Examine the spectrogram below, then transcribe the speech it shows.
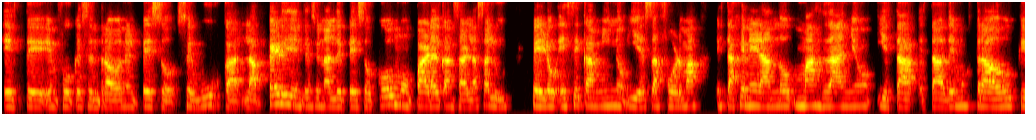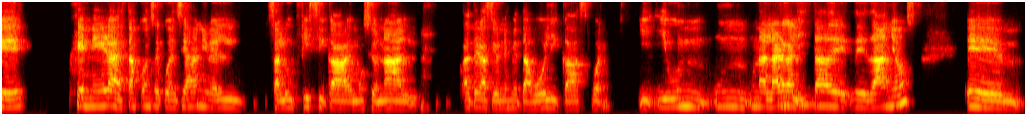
este enfoque centrado en el peso se busca la pérdida intencional de peso como para alcanzar la salud, pero ese camino y esa forma está generando más daño y está, está demostrado que genera estas consecuencias a nivel salud física, emocional, alteraciones metabólicas, bueno, y, una larga lista de, daños, em,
